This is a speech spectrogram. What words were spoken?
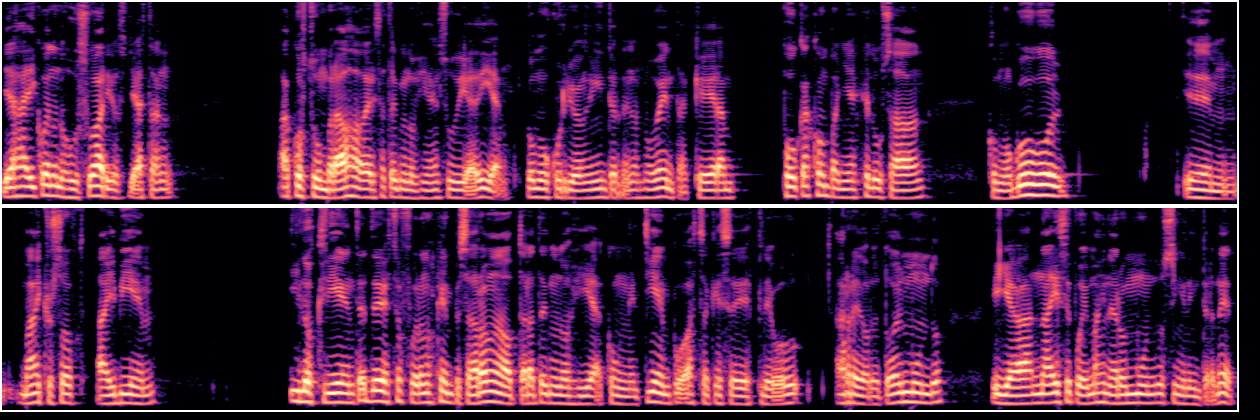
Y es ahí cuando los usuarios ya están acostumbrados a ver esta tecnología en su día a día, como ocurrió en el Internet en los 90, que eran pocas compañías que lo usaban, como Google, em, Microsoft, IBM, y los clientes de estos fueron los que empezaron a adoptar la tecnología con el tiempo hasta que se desplegó alrededor de todo el mundo y ya nadie se puede imaginar un mundo sin el Internet.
